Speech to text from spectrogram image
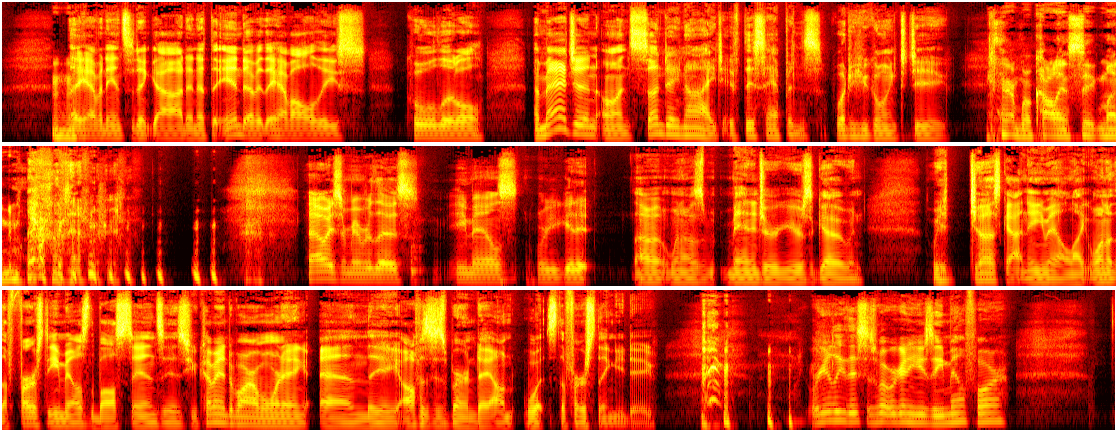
Mhm. They have an incident guide, and at the end of it, they have all these cool little. Imagine on Sunday night if this happens, what are you going to do? I'm going to call in sick Monday morning. I always remember those emails where you get it uh, when I was manager years ago, and we had just got an email. Like one of the first emails the boss sends is, "You come in tomorrow morning and the office is burned down. What's the first thing you do?" Really, this is what we're going to use email for?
